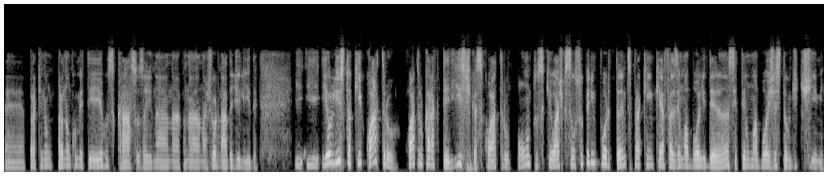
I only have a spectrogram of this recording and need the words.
é, para que não para não cometer erros crassos aí na, na, na, na jornada de líder. E, e, e, eu listo aqui quatro, quatro características, quatro pontos que eu acho que são super importantes para quem quer fazer uma boa liderança e ter uma boa gestão de time.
